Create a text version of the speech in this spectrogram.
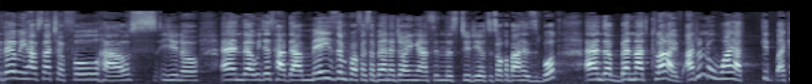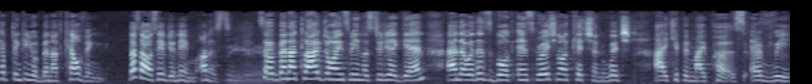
Today we have such a full house, you know, and uh, we just had the amazing Professor Bernard joining us in the studio to talk about his book. And uh, Bernard Clive, I don't know why I, keep, I kept thinking you were Bernard Kelvin. That's how I saved your name, honest. Yeah. So Bernard Clive joins me in the studio again, and uh, with his book, Inspirational Kitchen, which I keep in my purse every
